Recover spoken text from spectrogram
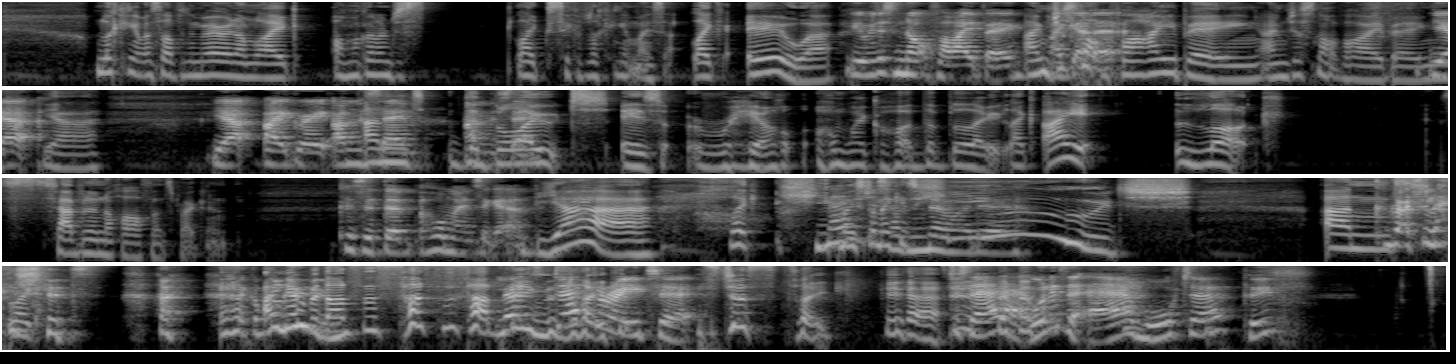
I'm looking at myself in the mirror and I'm like, oh my god, I'm just like sick of looking at myself. Like, ew. You were just not vibing. I'm just not it. vibing. I'm just not vibing. Yeah. Yeah. Yeah, I agree. I'm the And same. the same. bloat is real. Oh my god, the bloat. Like I look seven and a half months pregnant. because of the hormones again. Yeah. Like Men my stomach is no idea. huge. And Congratulations. Like a I know, but that's the that's the sad Let's thing. Like- decorate it. It's just like yeah. it's Just air. What is it? Air, water, poop.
